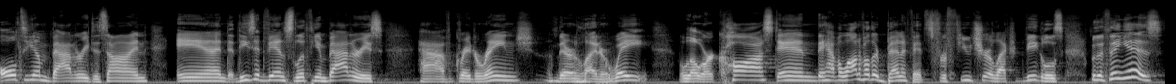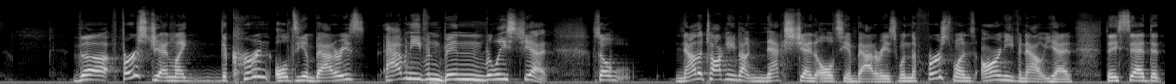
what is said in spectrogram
Ultium battery design. And these advanced lithium batteries have greater range, they're lighter weight, lower cost, and they have a lot of other benefits for future electric vehicles. But the thing is, the first gen, like the current Ultium batteries, haven't even been released yet. So now they're talking about next gen Ultium batteries when the first ones aren't even out yet. They said that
